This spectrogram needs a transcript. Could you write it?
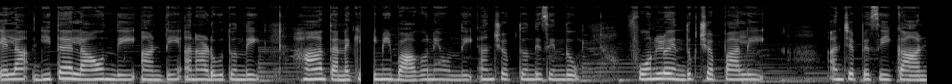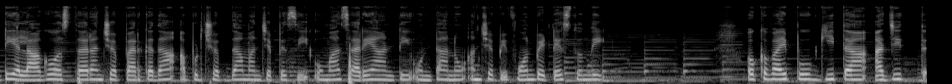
ఎలా గీత ఎలా ఉంది ఆంటీ? అని అడుగుతుంది. హా తనకి మీ బాగానే ఉంది అని చెప్తుంది సింధు. ఫోన్లో ఎందుకు చెప్పాలి? అని చెప్పేసి ఇక ఆంటీ ఎలాగో వస్తారని చెప్పారు కదా అప్పుడు చెప్దామని చెప్పేసి ఉమా సరే ఆంటీ ఉంటాను అని చెప్పి ఫోన్ పెట్టేస్తుంది. ఒకవైపు గీత అజిత్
